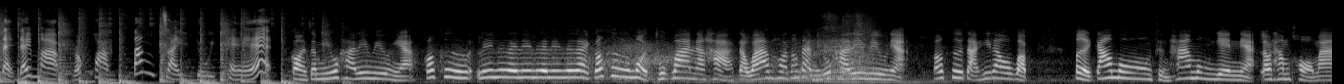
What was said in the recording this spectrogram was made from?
แต่ได้มาเพราะความตั้งใจโดยแท้ ก่อนจะมีลูกค้ารีวิวอย่างเงี้ยก็คือเรื่อยๆเรื่อยๆเรื่อยๆก็คือหมดทุกวันนะคะแต่ว่าพอตั้งแต่มีลูกค้ารีวิวเนี่ยก็คือจากที่เราแบบเปิด9โมงถึง5โมงเย็นเนี่ยเราทำของมา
